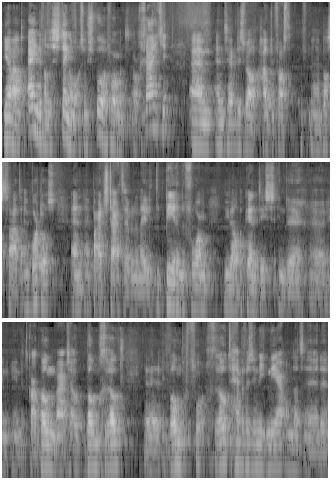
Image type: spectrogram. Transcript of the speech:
Die hebben aan het einde van de stengel zo'n sporenvormend orgaantje. Um, en ze hebben dus wel houten vast, bastvaten en wortels. En uh, paardenstaarten hebben een hele typerende vorm die wel bekend is in, de, uh, in, in het carboon, waar ze ook boomgroot. boomgroot hebben we ze niet meer, omdat de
